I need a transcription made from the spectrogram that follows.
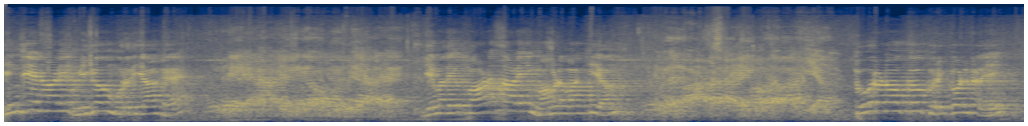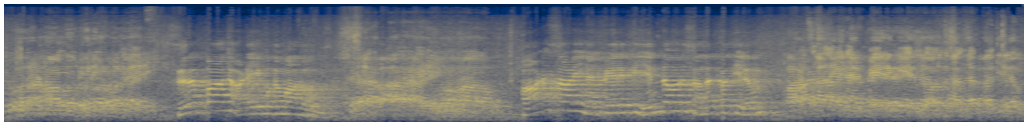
இன்றைய நாளில் மிகவும் உறுதியாக எமது பாடசாலையின் மகுட வாக்கியம் தூரநோக்கு குறிக்கோள்களை சிறப்பாக அடையும் முகமாகவும் பாடசாலை நற்பெயருக்கு எந்த ஒரு சந்தர்ப்பத்திலும் பாடசாலை நற்பெயருக்கு எந்த ஒரு சந்தர்ப்பத்திலும்.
